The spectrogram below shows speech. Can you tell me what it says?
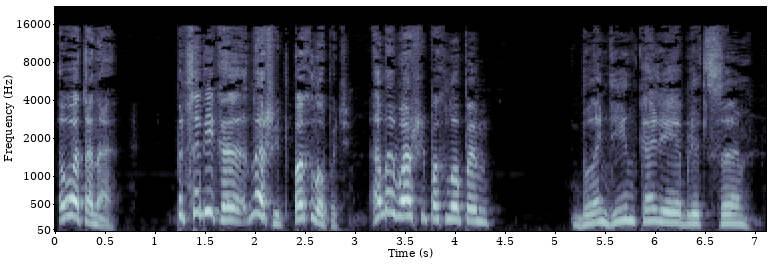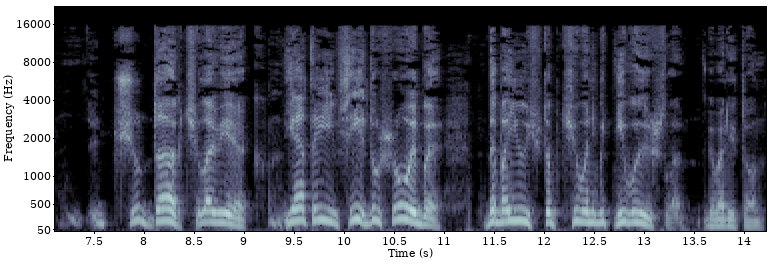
Вот она. Подсоби-ка нашей похлопать, а мы ваши похлопаем. Блондин колеблется. Чудак человек. Я-то и всей душой бы, да боюсь, чтоб чего-нибудь не вышло, — говорит он.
